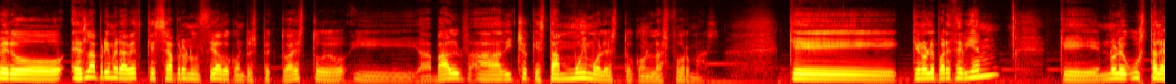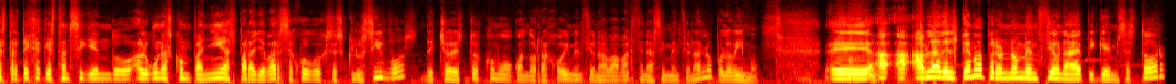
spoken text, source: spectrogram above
pero es la primera vez que se ha pronunciado con respecto a esto y a Valve ha dicho que está muy molesto con las formas, que, que no le parece bien, que no le gusta la estrategia que están siguiendo algunas compañías para llevarse juegos exclusivos. De hecho, esto es como cuando Rajoy mencionaba a Bárcenas sin mencionarlo, pues lo mismo. Eh, a- a- habla del tema, pero no menciona a Epic Games Store.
